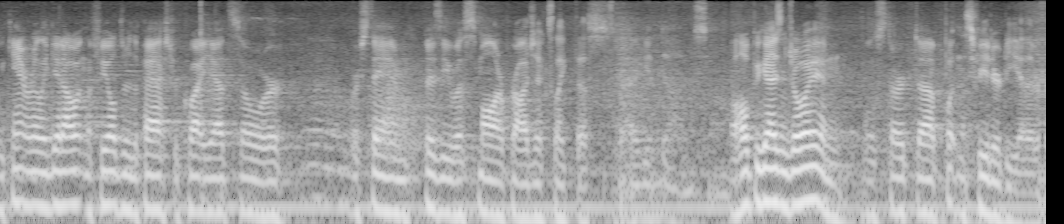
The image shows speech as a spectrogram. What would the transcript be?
we can't really get out in the fields or the pasture quite yet, so we're we're staying busy with smaller projects like this. Gotta get done, so. I hope you guys enjoy and we'll start uh, putting this feeder together.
